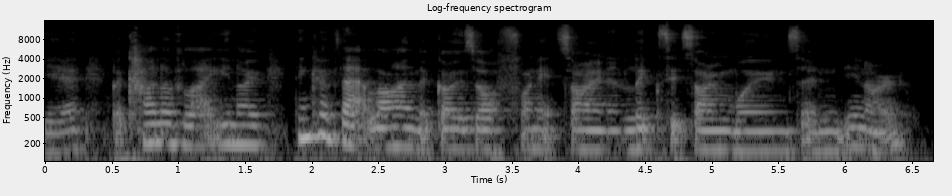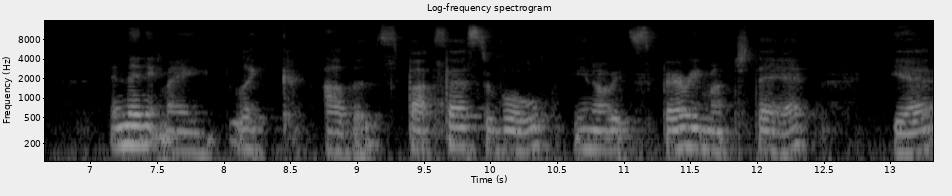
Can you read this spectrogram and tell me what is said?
Yeah. But kind of like, you know, think of that lion that goes off on its own and licks its own wounds and, you know, and then it may lick others. But first of all, you know, it's very much there. Yeah.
